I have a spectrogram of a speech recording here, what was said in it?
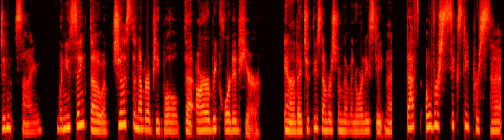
didn't sign. When you think, though, of just the number of people that are recorded here, and I took these numbers from the minority statement, that's over 60%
